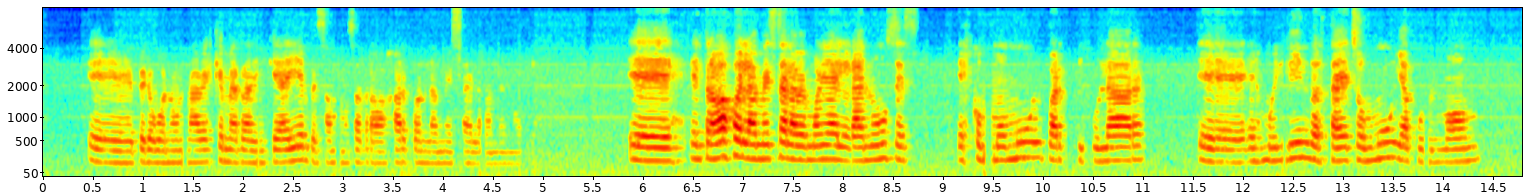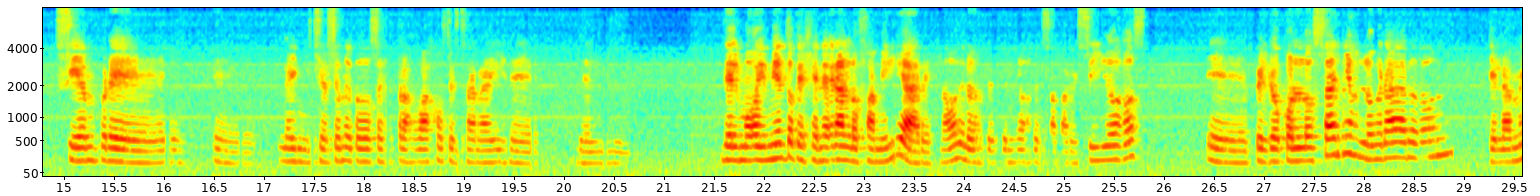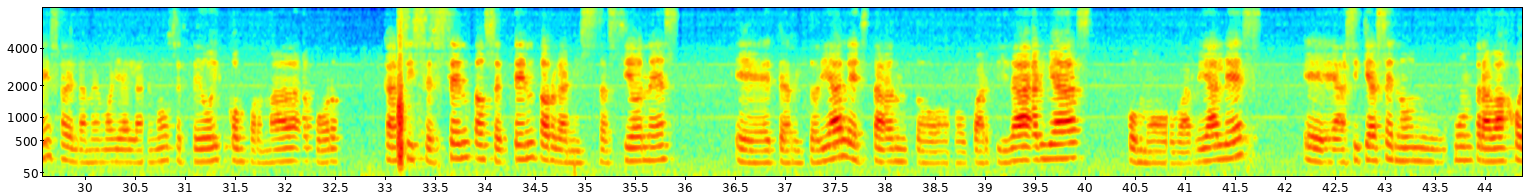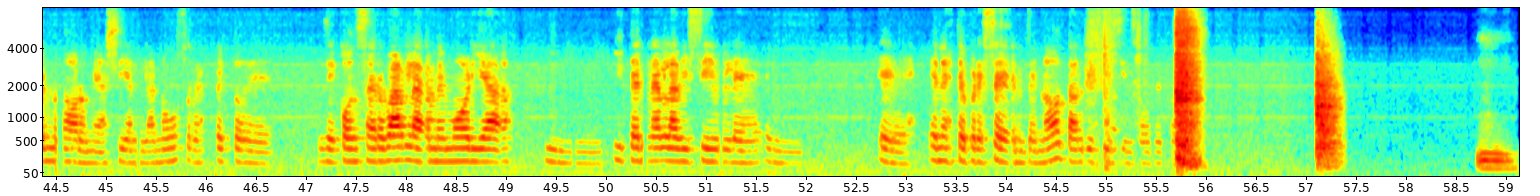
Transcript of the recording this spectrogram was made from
eh, pero bueno, una vez que me radiqué ahí empezamos a trabajar con la Mesa de la Memoria. Eh, el trabajo de la Mesa de la Memoria de Lanús es, es como muy particular, eh, es muy lindo, está hecho muy a pulmón, siempre la iniciación de todos estos trabajos es a raíz de, del, del, movimiento que generan los familiares, ¿no? de los detenidos desaparecidos, pero con los años lograron que la Mesa de la Memoria de la Lanús esté hoy conformada por casi 60 o 70 organizaciones eh, territoriales, tanto partidarias como barriales, eh, así que hacen un, trabajo enorme allí en Lanús respecto de, conservar la memoria y, tenerla visible en, eh, en, este presente, ¿no? Tan difícil sobre todo. Mm.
